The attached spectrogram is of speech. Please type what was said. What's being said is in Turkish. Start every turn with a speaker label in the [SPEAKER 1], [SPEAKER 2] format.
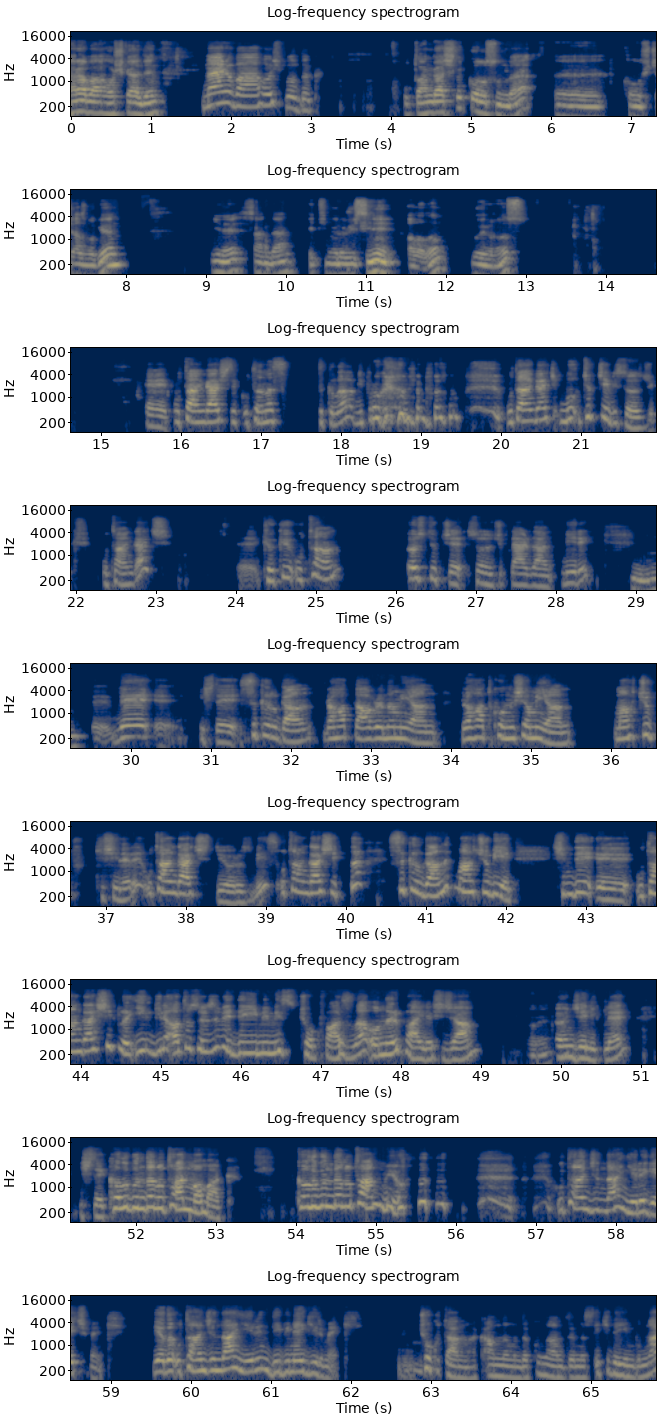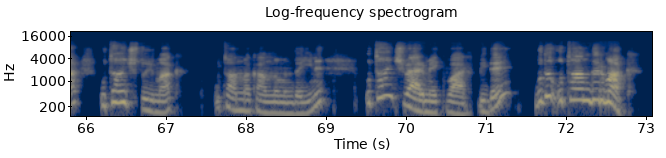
[SPEAKER 1] Merhaba, hoş geldin.
[SPEAKER 2] Merhaba, hoş bulduk.
[SPEAKER 1] Utangaçlık konusunda e, konuşacağız bugün. Yine senden etimolojisini alalım. Buyurunuz.
[SPEAKER 2] Evet, utangaçlık, utana sıkıla bir program yapalım. Utangaç, bu Türkçe bir sözcük. Utangaç, e, kökü utan, öz Türkçe sözcüklerden biri.
[SPEAKER 1] Hı hı.
[SPEAKER 2] E, Ve e, işte sıkılgan, rahat davranamayan, rahat konuşamayan, mahcup kişilere utangaç diyoruz biz. Utangaçlık da sıkılganlık, mahcubiyet. Şimdi e, utangaçlıkla ilgili atasözü ve deyimimiz çok fazla. Onları paylaşacağım
[SPEAKER 1] Tabii.
[SPEAKER 2] öncelikle. İşte kalıbından utanmamak. Kalıbından utanmıyor. Utancından yere geçmek ya da utancından yerin dibine girmek. Çok utanmak anlamında kullandığımız iki deyim bunlar. Utanç duymak, utanmak anlamında yine. Utanç vermek var bir de. Bu da utandırmak.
